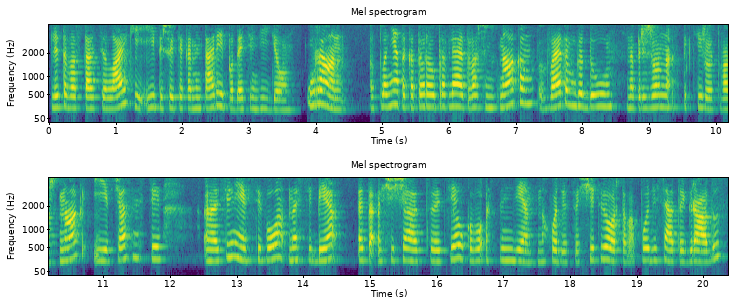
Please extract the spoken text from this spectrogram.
Для этого ставьте лайки и пишите комментарии под этим видео. Уран Планета, которая управляет вашим знаком, в этом году напряженно аспектирует ваш знак, и в частности, э, сильнее всего на себе это ощущают те, у кого асцендент находится с 4 по 10 градус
